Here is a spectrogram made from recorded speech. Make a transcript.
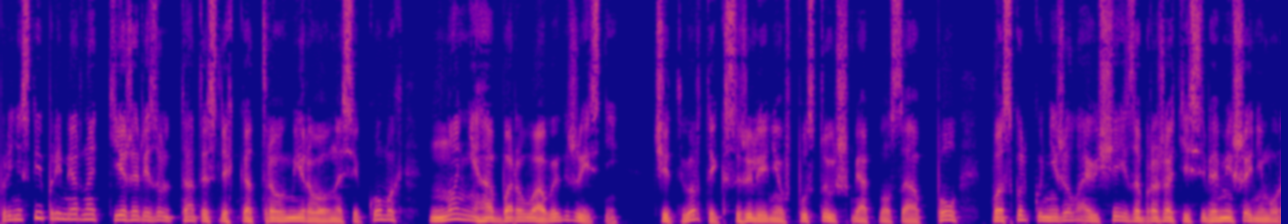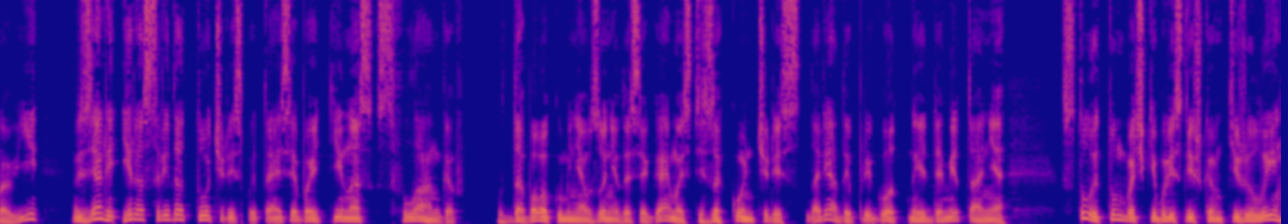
принесли примерно те же результаты, слегка травмировав насекомых, но не оборвав их жизни. Четвертый, к сожалению, впустую шмякнулся о пол, поскольку не желающие изображать из себя мишени муравьи взяли и рассредоточились, пытаясь обойти нас с флангов. Вдобавок у меня в зоне досягаемости закончились снаряды, пригодные для метания. Стул и тумбочки были слишком тяжелы,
